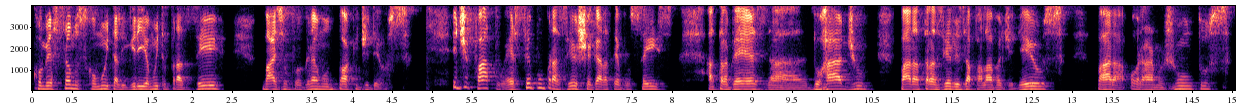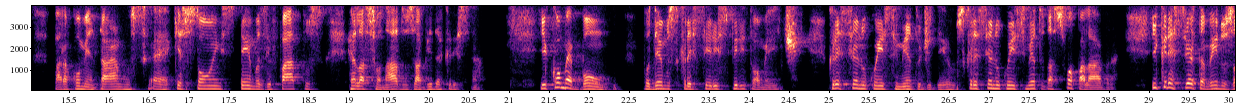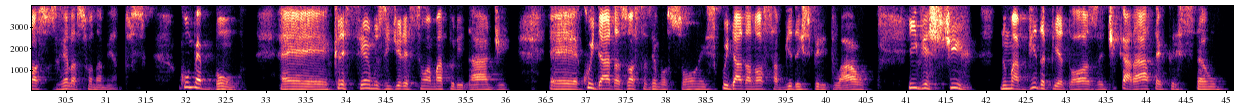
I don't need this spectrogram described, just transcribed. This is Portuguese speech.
Começamos com muita alegria, muito prazer, mais um programa Um Toque de Deus. E de fato, é sempre um prazer chegar até vocês através da, do rádio para trazer-lhes a palavra de Deus, para orarmos juntos, para comentarmos é, questões, temas e fatos relacionados à vida cristã. E como é bom podemos crescer espiritualmente, crescer no conhecimento de Deus, crescer no conhecimento da Sua palavra e crescer também nos nossos relacionamentos. Como é bom é, crescermos em direção à maturidade, é, cuidar das nossas emoções, cuidar da nossa vida espiritual, investir numa vida piedosa, de caráter cristão.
